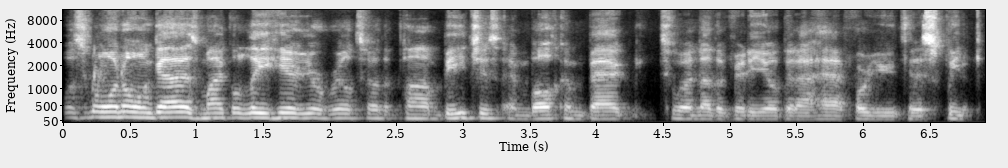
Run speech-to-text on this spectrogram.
What's going on, guys? Michael Lee here, your realtor of the Palm Beaches, and welcome back to another video that I have for you this week.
